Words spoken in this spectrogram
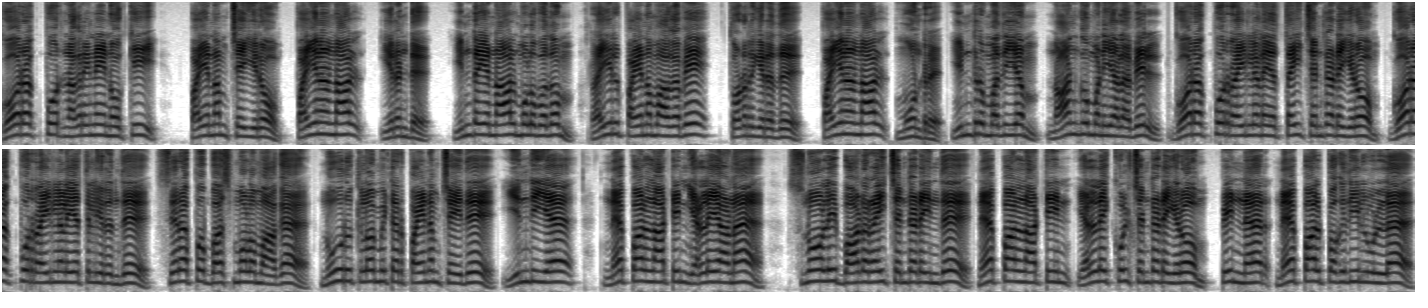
கோரக்பூர் நகரினை நோக்கி பயணம் செய்கிறோம். பயண நாள் இரண்டு. இன்றைய நாள் முழுவதும் ரயில் பயணமாகவே தொடர்கிறது. பயண நாள் மூன்று. இன்று மதியம் நான்கு மணியளவில் கோரக்பூர் ரயில் நிலையத்தை சென்றடைகிறோம். கோரக்பூர் ரயில் நிலையத்தில் இருந்து சிறப்பு பஸ் மூலமாக நூறு கிலோமீட்டர் பயணம் செய்து இந்திய நேபாள் நாட்டின் எல்லையான ஸ்னோலி பார்டரை சென்றடைந்து நேபாள் நாட்டின் எல்லைக்குள் சென்றடைகிறோம். பின்னர் நேபாள் பகுதியில் உள்ள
